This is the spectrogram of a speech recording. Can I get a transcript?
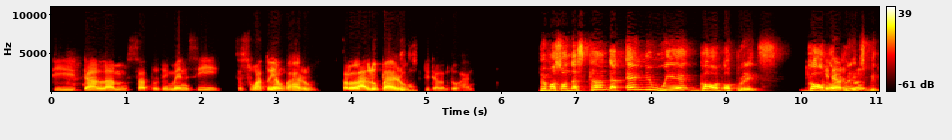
di dalam satu dimensi sesuatu yang baru. Selalu baru di dalam Tuhan. You must understand that anywhere God operates, God Kita harus operates meng- with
